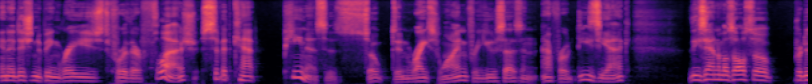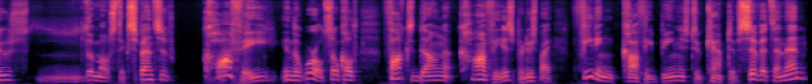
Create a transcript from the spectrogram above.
In addition to being raised for their flesh, civet cat penis is soaked in rice wine for use as an aphrodisiac. These animals also produce the most expensive coffee in the world. So-called fox dung coffee is produced by feeding coffee beans to captive civets, and then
